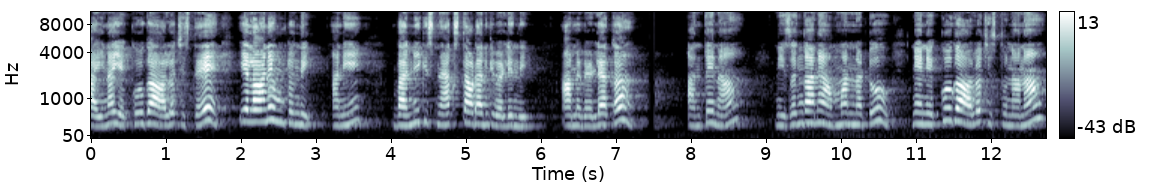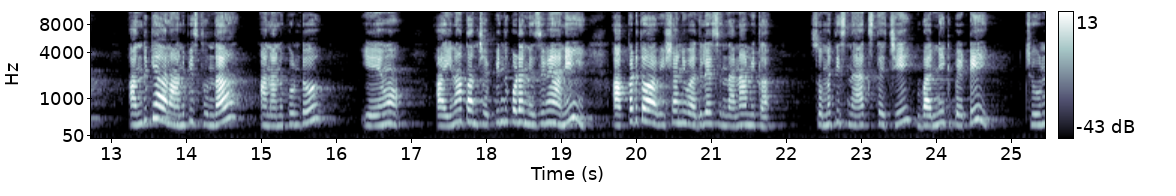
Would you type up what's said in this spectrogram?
అయినా ఎక్కువగా ఆలోచిస్తే ఇలానే ఉంటుంది అని బన్నీకి స్నాక్స్ తావడానికి వెళ్ళింది. ఆమె వెళ్ళాక అంతేనా? నిజంగానే అమ్మ అన్నట్టు నేను ఎక్కువగా ఆలోచిస్తున్నానా? అందుకే అలా అనిపిస్తుందా? అని అనుకుంటూ ఏమో అయినా తను చెప్పింది కూడా నిజమే అని అక్కడితో ఆ విషయాన్ని వదిలేసింది అనామిక. సుమతి స్నాక్స్ తెచ్చి బన్నీకి పెట్టి చూడు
